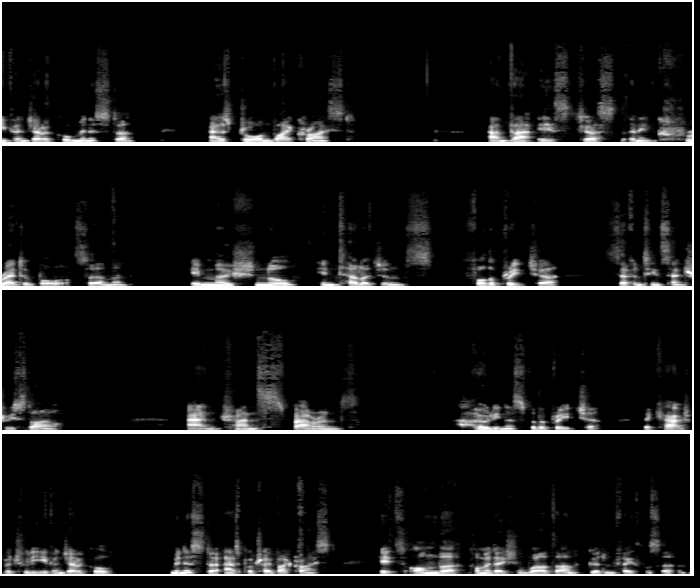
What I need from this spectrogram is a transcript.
Evangelical Minister as Drawn by Christ. And that is just an incredible sermon. Emotional intelligence for the preacher, 17th century style, and transparent holiness for the preacher. The character of a truly evangelical minister as portrayed by Christ. It's on the commendation, well done, good and faithful servant.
